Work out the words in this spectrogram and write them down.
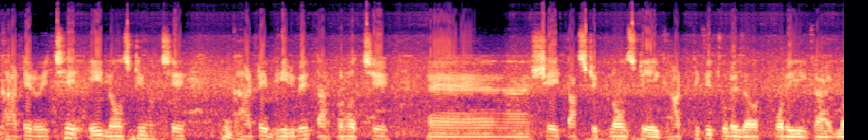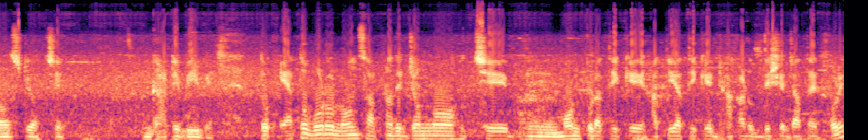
ঘাটে রয়েছে। এই লঞ্চটি হচ্ছে ঘাটে ভিড়বে, তারপর হচ্ছে সেই কাস্টিক লঞ্চটি এই ঘাট থেকে চলে যাওয়ার পরে এই লঞ্চটি হচ্ছে ঘাটে ভিড়বে। তো এত বড় লঞ্চ আপনাদের জন্য হচ্ছে মনপুরা থেকে হাতিয়া থেকে ঢাকার উদ্দেশ্যে যাতায়াত করে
